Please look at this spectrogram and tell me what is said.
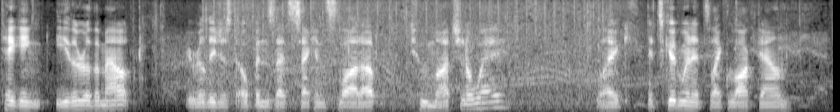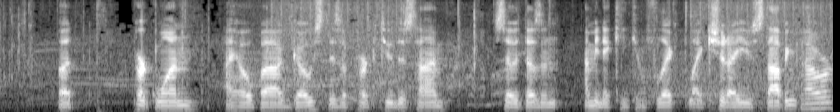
taking either of them out, it really just opens that second slot up too much in a way. Like, it's good when it's, like, locked down, but perk 1, I hope uh, Ghost is a perk 2 this time, so it doesn't, I mean, it can conflict, like, should I use stopping power,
